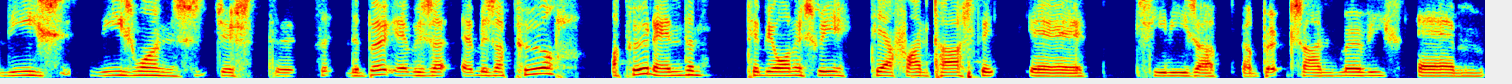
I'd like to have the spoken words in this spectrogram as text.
these these ones just the, the book it was a it was a poor a poor ending to be honest with you to a fantastic uh, series of, of books and movies. Um,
